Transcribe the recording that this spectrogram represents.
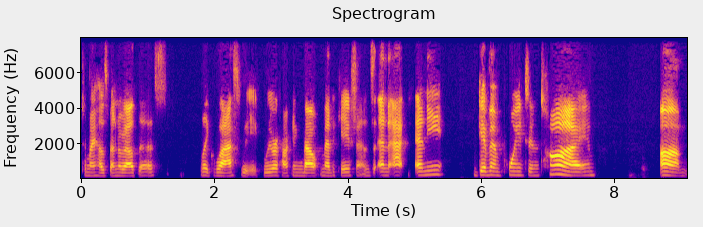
to my husband about this like last week. We were talking about medications, and at any given point in time, um,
